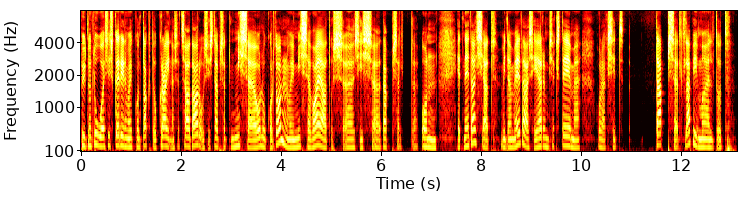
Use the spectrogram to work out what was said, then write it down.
püüdnud luua siis ka erinevaid kontakte Ukrainas, et saada aru siis täpselt, mis see olukord on või mis see vajadus siis täpselt on. et need asjad, mida me edasi järgmiseks teeme, oleksid täpselt läbimõeldud Äh,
